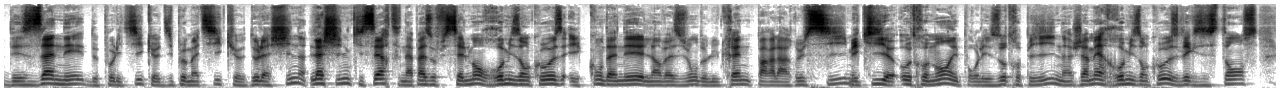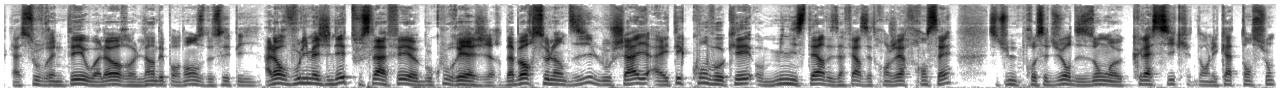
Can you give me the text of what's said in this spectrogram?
des années de politique diplomatique de la Chine. La Chine qui certes n'a pas officiellement remis en cause et condamné l'invasion de l'Ukraine par la Russie, mais qui, autrement et pour les autres pays, n'a jamais remis en cause l'existence, la souveraineté ou alors l'indépendance de ces pays. Alors vous l'imaginez, tout cela a fait beaucoup réagir. D'abord ce lundi, Lu Shai a été convoqué au ministère des Affaires étrangères français c'est une procédure, disons, euh, classique dans les cas de tension.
